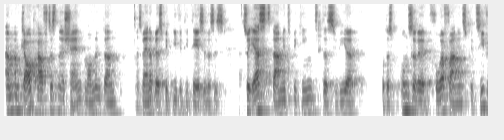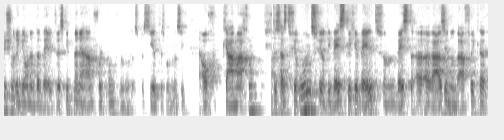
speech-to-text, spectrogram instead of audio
Am, am glaubhaftesten erscheint momentan aus meiner Perspektive die These, dass es zuerst damit beginnt, dass wir wo das unsere Vorfahren in spezifischen Regionen der Welt, es gibt eine Handvoll Punkte, wo das passiert, das muss man sich auch klar machen. Das heißt, für uns, für die westliche Welt von Westarasien und Afrika,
